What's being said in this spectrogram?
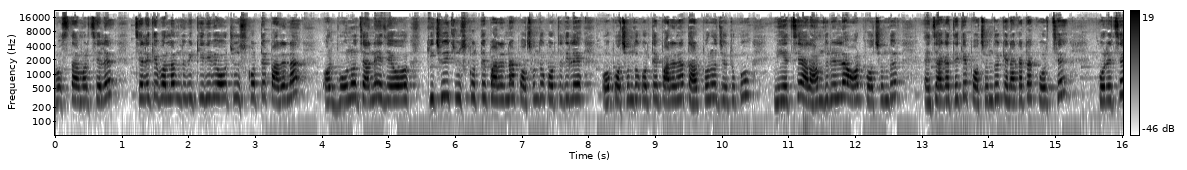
অবস্থা আমার ছেলের। ছেলেকে বললাম, তুমি কী নিবে? ও চুজ করতে পারে না। ওর বোনও জানে যে ও কিছুই চুজ করতে পারে না। পছন্দ করতে দিলে ও পছন্দ করতে পারে না। তারপরও যেটুকু নিয়েছে, আলহামদুলিল্লাহ, ওর পছন্দের জায়গা থেকে পছন্দ কেনাকাটা করছে, করেছে।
